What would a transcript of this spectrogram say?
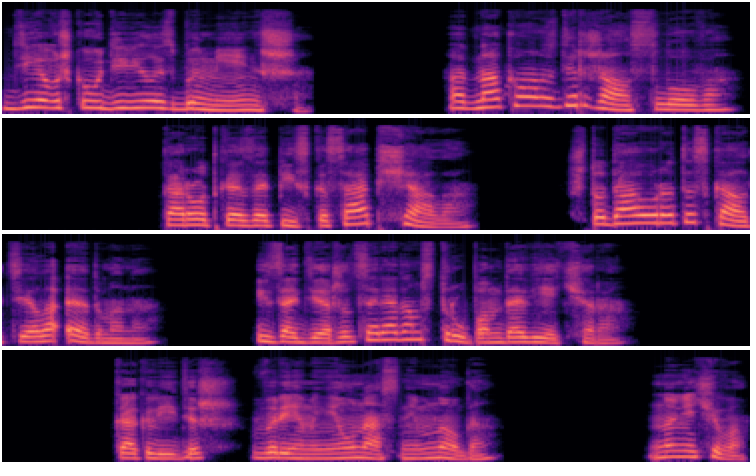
девушка удивилась бы меньше. Однако он сдержал слово. Короткая записка сообщала, что Даур отыскал тело Эдмона и задержится рядом с трупом до вечера. Как видишь, времени у нас немного. Но ничего,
